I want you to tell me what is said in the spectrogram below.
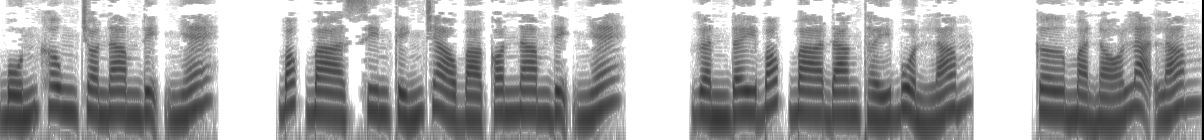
4-0 cho Nam Định nhé. Bóc ba xin kính chào bà con Nam Định nhé. Gần đây bóc ba đang thấy buồn lắm. Cơ mà nó lạ lắm.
